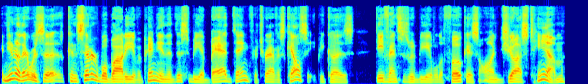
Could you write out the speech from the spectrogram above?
and you know, there was a considerable body of opinion that this would be a bad thing for Travis Kelce because defenses would be able to focus on just him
